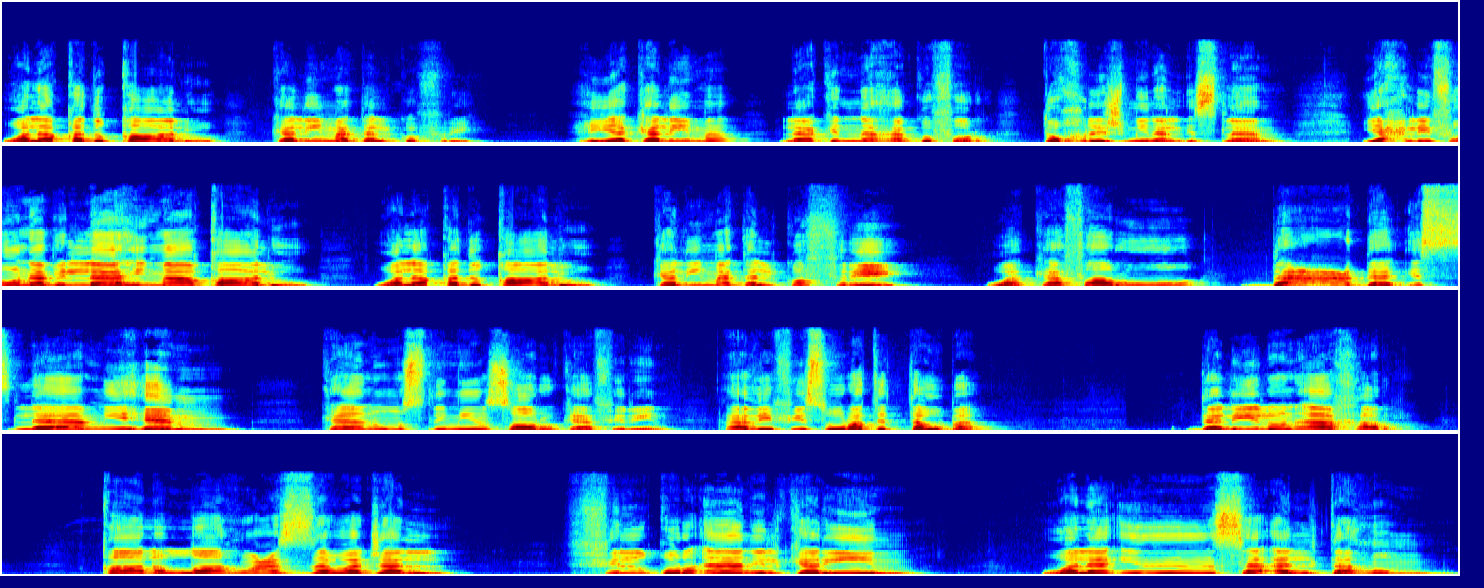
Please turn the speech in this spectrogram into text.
ولقد قالوا كلمة الكفر. هي كلمة لكنها كفر تخرج من الإسلام. يحلفون بالله ما قالوا ولقد قالوا كلمة الكفر. وكفروا بعد إسلامهم. كانوا مسلمين صاروا كافرين. هذه في سورة التوبة. دليل آخر. قال الله عز وجل في القرآن الكريم ولئن سألتهم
